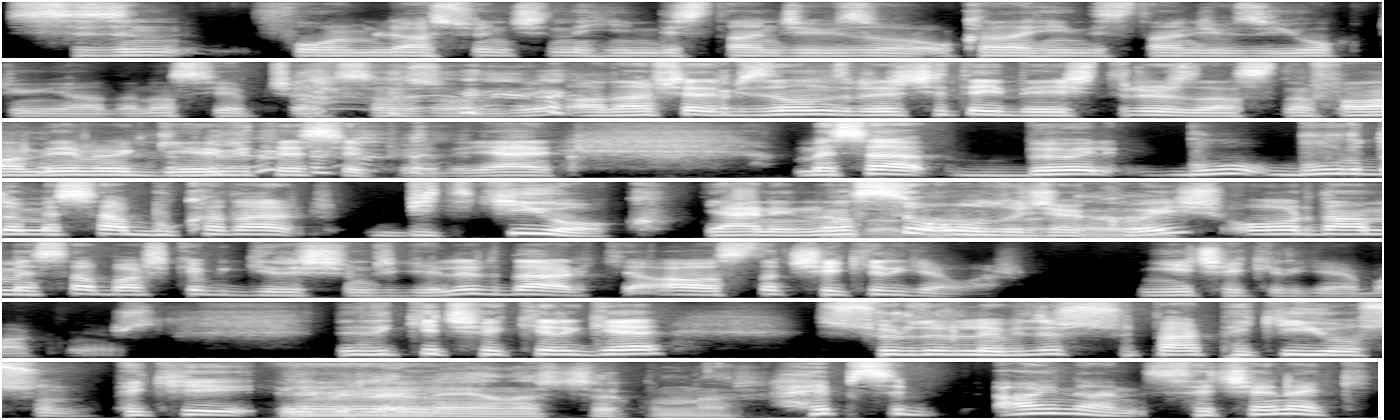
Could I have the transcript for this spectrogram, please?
sizin formülasyon içinde Hindistan cevizi var. O kadar Hindistan cevizi yok dünyada. Nasıl yapacaksınız onu diyor. Adam şey biz onun reçeteyi değiştiriyoruz aslında falan diye böyle geri vites yapıyordu. Yani mesela böyle bu burada mesela bu kadar bitki yok. Yani nasıl doğru, olacak evet. o iş? Oradan mesela başka bir girişimci gelir der ki aslında çekirge var. Niye çekirgeye bakmıyoruz? Dedik ki çekirge sürdürülebilir süper. Peki yosun. Peki birbirlerine e, yanaşacak bunlar. Hepsi aynen seçenek.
